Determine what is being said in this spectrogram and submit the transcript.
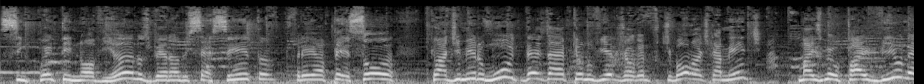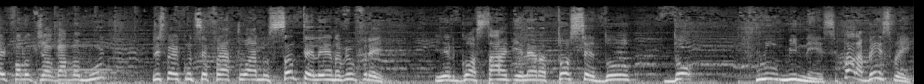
59 anos, beirando os 60. Frei é uma pessoa que eu admiro muito, desde a época que eu não vi ele jogando futebol, logicamente. Mas meu pai viu, né? E falou que jogava muito. Principalmente quando você foi atuar no Santa Helena, viu, Frei? E ele gostava, ele era torcedor do Fluminense. Parabéns, Frei.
